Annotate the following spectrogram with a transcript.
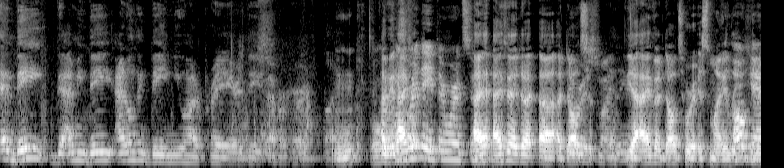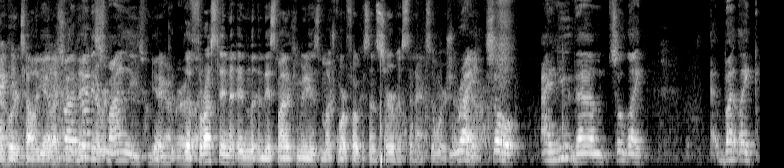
and they, they, I mean, they. I don't think they knew how to pray or they ever heard like. Mhm. Well, I mean, what I've- were they if they weren't Sunni? I, I've had uh, adults. Ismaili? Yeah, I have adults who are Ismaili Okay, you know, I who are can- telling me like so I they've never. Ismailis who Yeah, never. the like, thrust in, in, in the Ismaili community is much more focused on service than acts of worship. Right. So I knew them, so like, but like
